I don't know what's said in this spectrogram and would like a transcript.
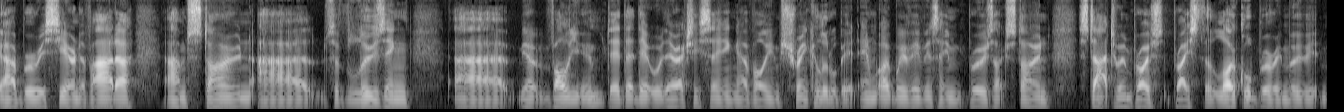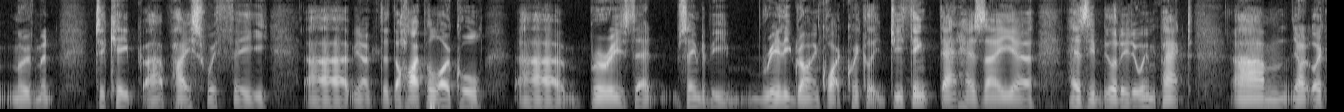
uh, breweries, Sierra Nevada, um, Stone, are sort of losing. Uh, you know, volume. They're, they're, they're actually seeing uh, volume shrink a little bit, and we've even seen breweries like Stone start to embrace, embrace the local brewery move, movement to keep uh, pace with the uh, you know, the, the hyper local uh, breweries that seem to be really growing quite quickly. Do you think that has a uh, has the ability to impact, um, you know, like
